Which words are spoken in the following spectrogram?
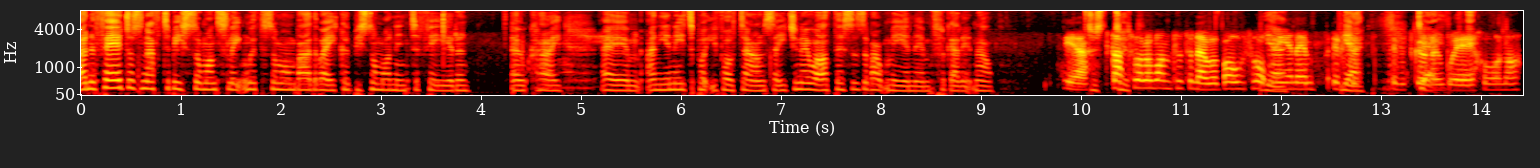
An affair doesn't have to be someone sleeping with someone, by the way. It could be someone interfering. Okay. Um, and you need to put your foot down and say, do you know what? This is about me and him. Forget it now. yeah, just- that's just- what I wanted to know about what Yeah. me and him, if, Yeah. if it's going to work or not.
